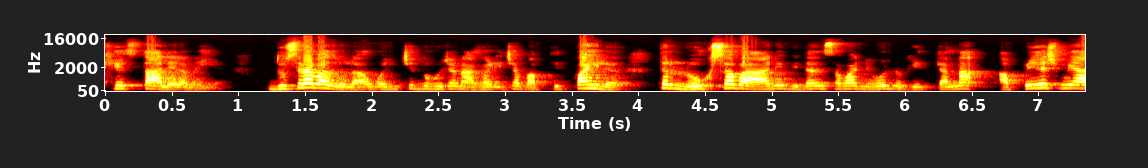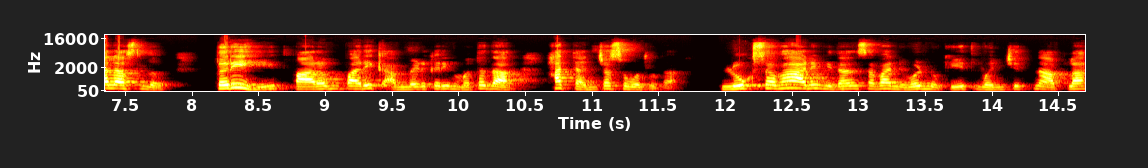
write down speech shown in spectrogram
खेचता आलेला नाहीये. दुसऱ्या बाजूला वंचित बहुजन आघाडीच्या बाबतीत पाहिलं तर लोकसभा आणि विधानसभा निवडणुकीत त्यांना अपयश मिळालं असलं तरीही पारंपरिक आंबेडकरी मतदार हा त्यांच्यासोबत होता. लोकसभा आणि विधानसभा निवडणुकीत वंचितनं आपला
